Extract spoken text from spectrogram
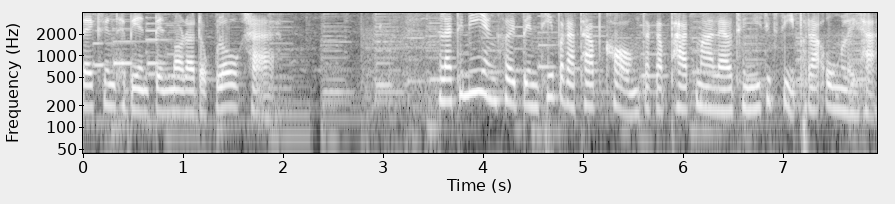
ได้ขึ้นทะเบียนเป็นมรดกโลกค่ะ และที่นี่ยังเคยเป็นที่ประทับของจักรพรรดิมาแล้วถึง 24 พระองค์เลยค่ะ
